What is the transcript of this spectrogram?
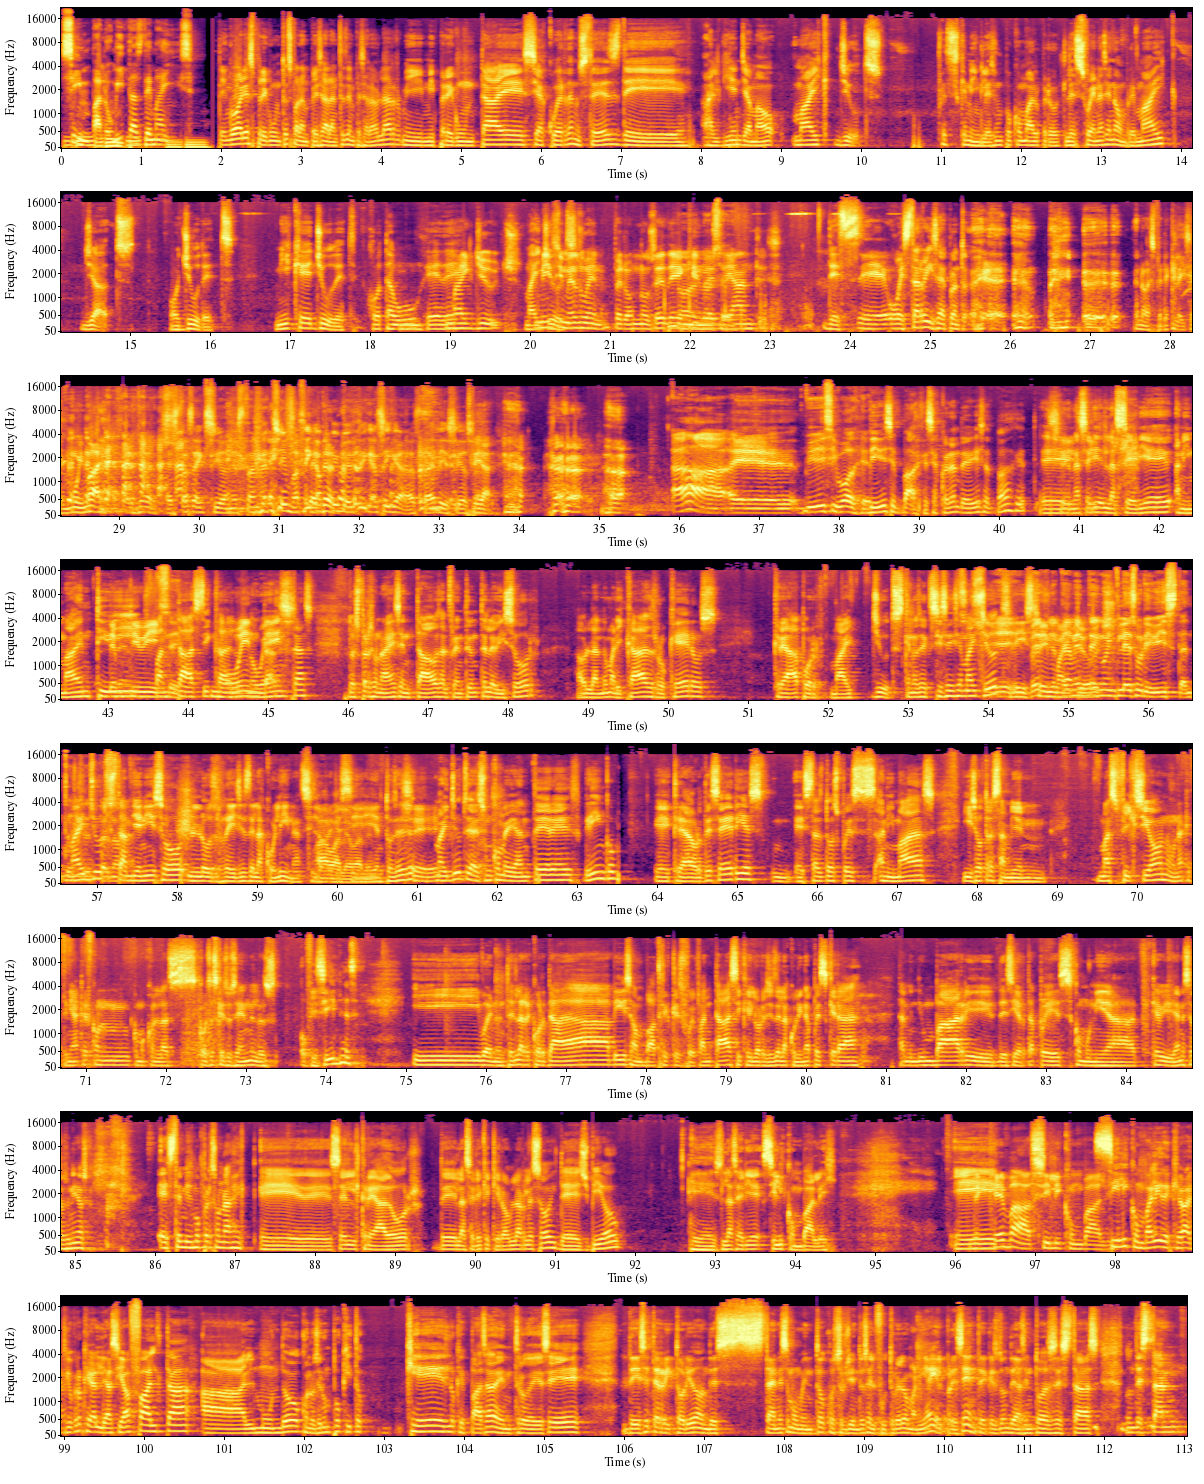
sin palomitas de maíz. Tengo varias preguntas para empezar. Antes de empezar a hablar, mi, mi pregunta es, ¿se acuerdan ustedes de alguien llamado Mike Judds? Pues es que mi inglés es un poco malo, pero les suena ese nombre, Mike Judds o Judith. Mike Judith, J-U-G-D. Mike Judge. Mike a mí sí Judge. me suena, pero no sé de No, qué no de sé. antes. Des- eh, o esta risa de pronto. no, espere que la hice muy mal. Perdón. Esta sección está una chimba. Siga, Perdón. pibe, siga, siga. Está delicioso. Mira, Ah, eh. Beavis Butthead, ¿se acuerdan de Beavis and Butthead? Eh, Sí, una sí. serie, la serie animada MTV, MTV, sí. fantástica, de los noventas. Dos personajes sentados al frente de un televisor, hablando maricadas, rockeros, creada por Mike Judds. Que no sé si se dice Mike Sí, Judds. Listo. ves, Sí, yo Mike también tengo inglés uribista, entonces, Mike perdón. también hizo Los Reyes de la Colina. Sí, Los Ah, vale, sí. vale. Entonces, Sí. Mike Judds es un comediante gringo, eh, creador de series. Estas dos, pues, animadas. Hizo otras también más ficción. Una que tenía que ver con, como con las cosas que suceden en las oficinas. Y bueno, entonces la recordada Beavis and Butthead, que fue fantástica. Y Los Reyes de la Colina, pues, que era también de un barrio y de cierta, pues, comunidad que vivía en Estados Unidos. Este mismo personaje eh, es el creador de la serie que quiero hablarles hoy, de HBO. Es la serie Silicon Valley. ¿De Eh, qué va Silicon Valley? Silicon Valley, ¿de qué va? Yo creo que le hacía falta al mundo conocer un poquito qué es lo que pasa dentro de ese, de ese territorio donde está en ese momento construyéndose el futuro de la humanidad y el presente, que es donde hacen todas estas, donde están,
